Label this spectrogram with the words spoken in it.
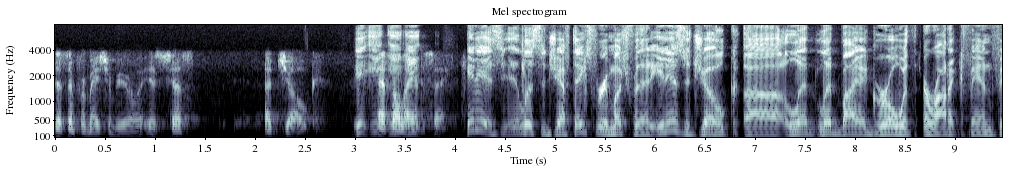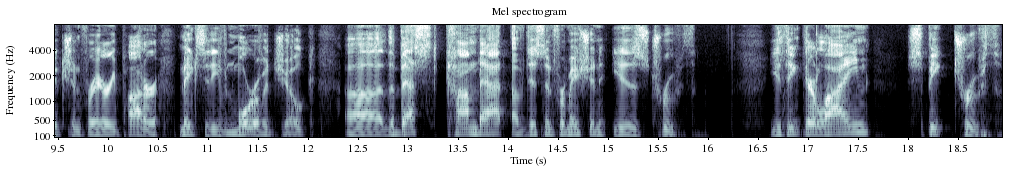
disinformation bureau is just a joke. It, That's it, all I it, have to say. It is. Listen, Jeff, thanks very much for that. It is a joke, uh, led led by a girl with erotic fan fiction for Harry Potter, makes it even more of a joke. Uh, the best combat of disinformation is truth. You think they're lying? Speak truth.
